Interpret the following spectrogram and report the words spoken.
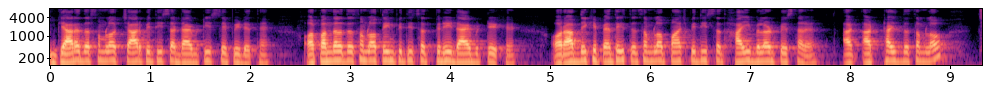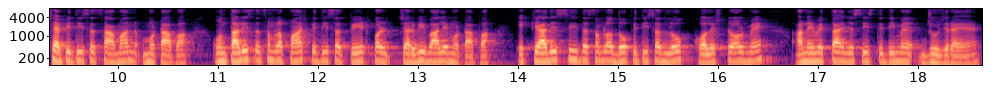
ग्यारह दशमलव चार प्रतिशत डायबिटीज़ से पीड़ित हैं और पंद्रह दशमलव तीन प्रतिशत प्री डायबिटिक है। और आप देखिए पैंतीस दशमलव पाँच प्रतिशत हाई ब्लड प्रेशर है अट्ठाईस दशमलव छः प्रतिशत सामान्य मोटापा, उनतालीस दशमलव पाँच प्रतिशत पेट पर चर्बी वाले मोटापा, इक्यासी दशमलव दो प्रतिशत लोग कोलेस्ट्रॉल में अनियमितता जैसी स्थिति में जूझ रहे हैं।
